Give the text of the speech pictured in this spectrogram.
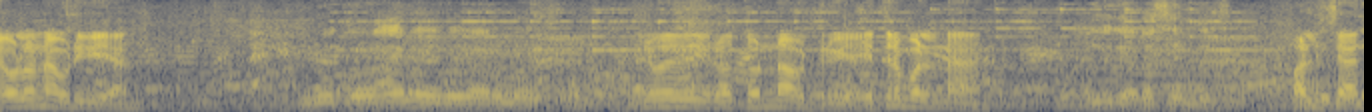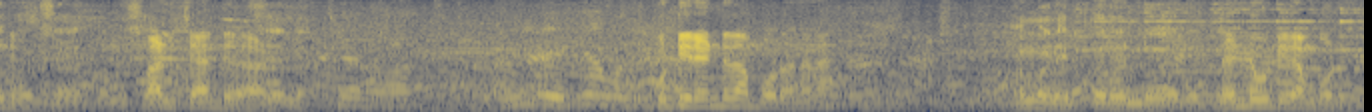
எவ்வளோண்ணா விடுவியா? இருபத்தி ரெண்டாயிரம் இருபதாயிரமா வச்சுக்கோங்க. இருபது இருபத்தொன்னா விட்டுருவியா? எத்தனை பல்லுண்ணா? நல்ல கடை சேர்ந்து பல்லு சேர்ந்து பல்லு சேர்ந்து. குட்டி ரெண்டு தான் போடுவேண்ணா ஆமாண்ணே இப்போ ரெண்டு ரெண்டு குட்டி தான் போடுது.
